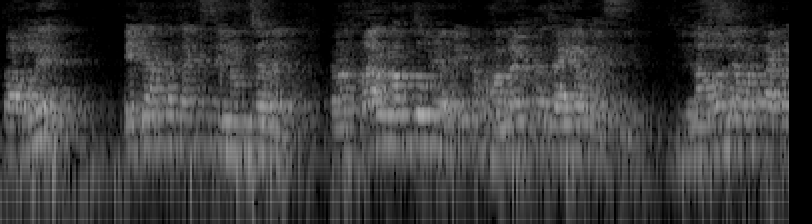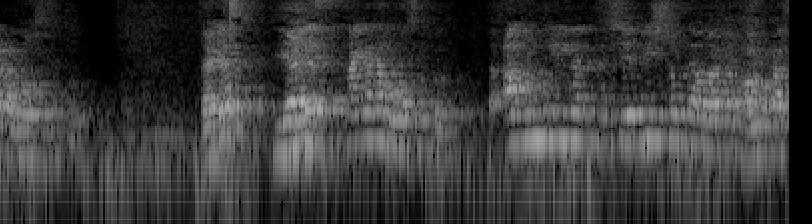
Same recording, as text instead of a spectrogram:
তাহলে এটা আমরা তাকে সেলুট জানাই। কারণ তার মাধ্যমে আমি একটা ভালো একটা জায়গা পাইছি। না হলে আমার টাকাটা লস হতো। তাই না? টাকাটা লস হতো। আলহামদুলিল্লাহ সে নিঃসন্দেহে আমার একটা ভালো কাজ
